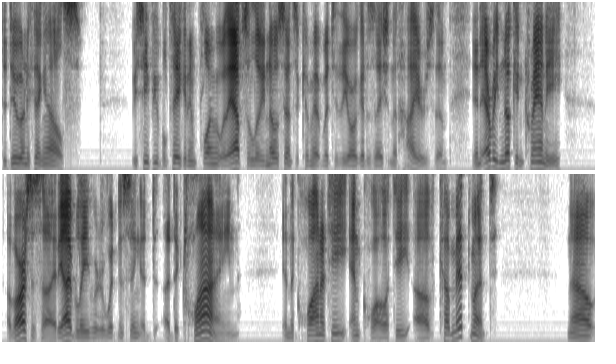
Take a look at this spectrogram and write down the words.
to do anything else. We see people taking employment with absolutely no sense of commitment to the organization that hires them. In every nook and cranny of our society, I believe we're witnessing a, a decline in the quantity and quality of commitment. Now,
